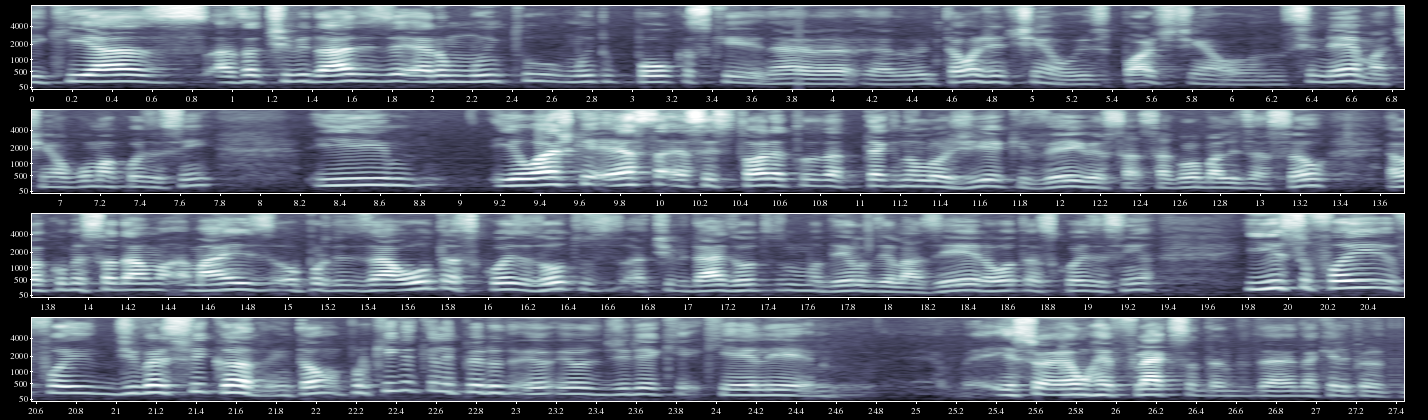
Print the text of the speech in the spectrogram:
e que as, as atividades eram muito muito poucas que né, era, era, então a gente tinha o esporte tinha o cinema tinha alguma coisa assim e, e eu acho que essa essa história toda da tecnologia que veio essa, essa globalização ela começou a dar mais oportunizar outras coisas outras atividades outros modelos de lazer outras coisas assim e isso foi, foi diversificando. Então, por que, que aquele período, eu, eu diria que, que ele, isso é um reflexo da, da, daquele período.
